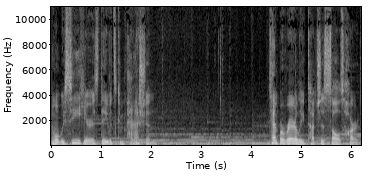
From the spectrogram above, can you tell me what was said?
And what we see here is David's compassion temporarily touches Saul's heart.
